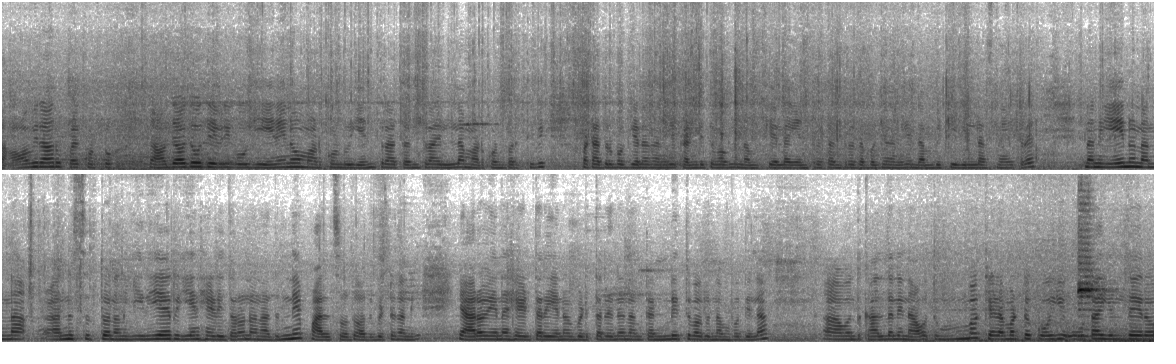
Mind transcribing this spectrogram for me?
ಸಾವಿರಾರು ರೂಪಾಯಿ ಕೊಟ್ಟು ಯಾವುದ್ಯಾವುದೋ ದೇವರಿಗೆ ಹೋಗಿ ಏನೇನೋ ಮಾಡಿಕೊಂಡು ಯಂತ್ರ, ತಂತ್ರ ಎಲ್ಲ ಮಾಡ್ಕೊಂಡು ಬರ್ತೀವಿ. ಬಟ್ ಅದ್ರ ಬಗ್ಗೆ ಎಲ್ಲ ನನಗೆ ಖಂಡಿತವಾಗ್ಲೂ ನಂಬಿಕೆ ಇಲ್ಲ. ಯಂತ್ರ, ತಂತ್ರದ ಬಗ್ಗೆ ನನಗೆ ನಂಬಿಕೆ ಇಲ್ಲ, ಸ್ನೇಹಿತರೆ. ನಾನು ಏನು ನನ್ನ ಅನ್ನಿಸುತ್ತೋ ನನಗೆ ಹಿರಿಯರು ಏನು ಹೇಳಿದಾರೋ ನಾನು ಅದನ್ನೇ ಪಾಲಿಸೋದು. ಅದು ಬಿಟ್ಟು ನನಗೆ ಯಾರೋ ಏನೋ ಹೇಳ್ತಾರೆ, ಏನೋ ಬಿಡ್ತಾರೆ ಅಂದರೆ ನಾನು ಖಂಡಿತವಾಗ್ಲೂ ನಂಬೋದಿಲ್ಲ. ಒಂದು ಕಾಲದಲ್ಲಿ ನಾವು ತುಂಬ ಕೆಳಮಟ್ಟಕ್ಕೆ ಹೋಗಿ ಊಟ ಇಲ್ಲದೆ ಇರೋ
